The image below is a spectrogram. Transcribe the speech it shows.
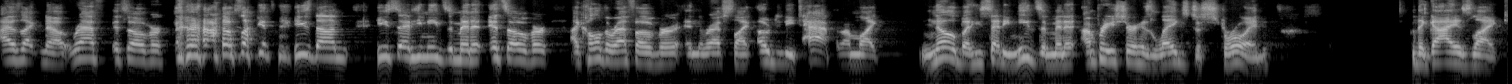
I was like, no, ref, it's over. I was like, he's done. He said he needs a minute. It's over. I called the ref over, and the ref's like, oh, did he tap? And I'm like, no, but he said he needs a minute. I'm pretty sure his leg's destroyed. The guy is like,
